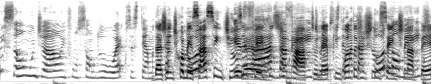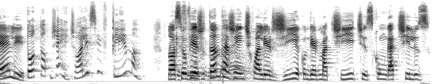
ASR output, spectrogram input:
poluição mundial, em função do ecossistema. Da gente tá começar todo... a sentir os efeitos de fato, né? Porque enquanto a gente tá não sente na pele. Total... Gente, olha esse clima. Nossa, eu vejo tanta gente com alergia, com dermatites, com gatilhos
